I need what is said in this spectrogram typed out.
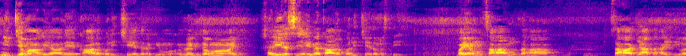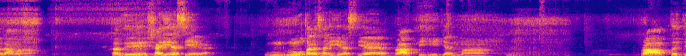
नित्यमागयाले कालपरिच्छेदरहितं रहितमाय् शरीरस्यैव कालपरिच्छेदमस्ति। वयं सः मृतः, सः जातः इति वदामः। तद् शरीरस्य एव नूतनशरीरस्य प्राप्तिः जन्म। प्राप्तज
